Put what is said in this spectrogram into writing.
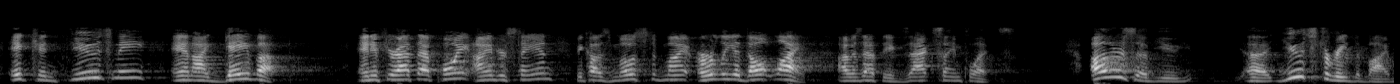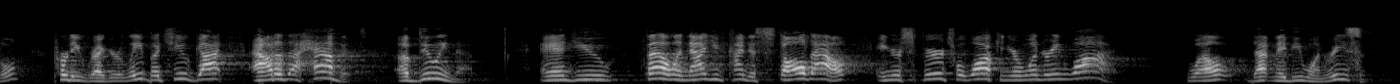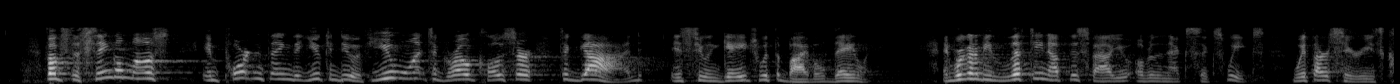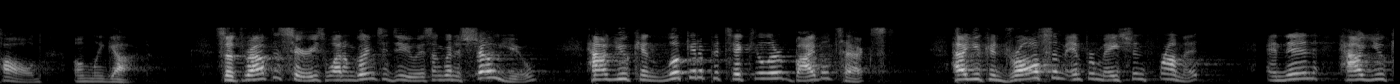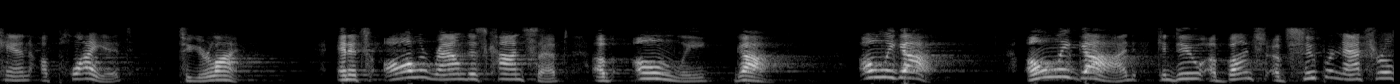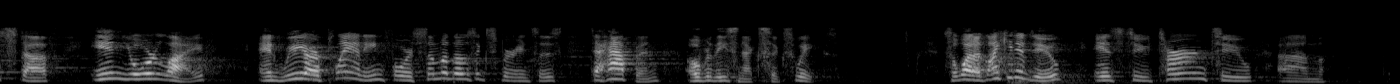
It confused me, and I gave up. And if you're at that point, I understand because most of my early adult life, I was at the exact same place. Others of you uh, used to read the Bible pretty regularly, but you got out of the habit of doing that. And you fell, and now you've kind of stalled out in your spiritual walk, and you're wondering why. Well, that may be one reason. Folks, the single most important thing that you can do if you want to grow closer to God is to engage with the Bible daily. And we're going to be lifting up this value over the next six weeks with our series called Only God. So throughout the series, what I'm going to do is I'm going to show you how you can look at a particular Bible text, how you can draw some information from it, and then how you can apply it to your life. And it's all around this concept of only God. Only God. Only God can do a bunch of supernatural stuff in your life, and we are planning for some of those experiences to happen over these next six weeks. So, what I'd like you to do is to turn to um,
